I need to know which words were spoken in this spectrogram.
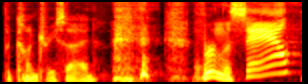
the countryside. From the south?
